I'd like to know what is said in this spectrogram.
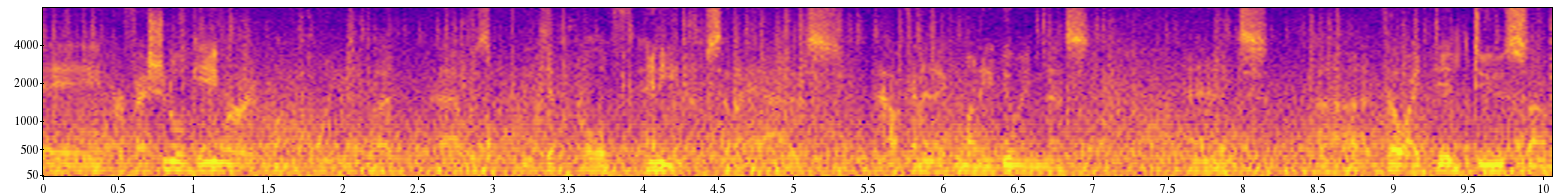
a professional gamer at one point, but that was pretty typical of any interest that I had is how can I make money doing this? And uh, though I did do some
